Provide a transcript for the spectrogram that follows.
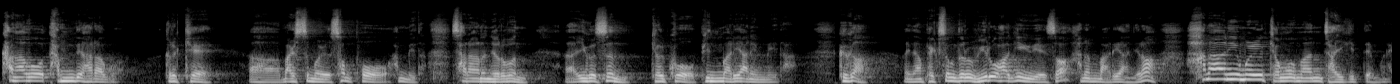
강하고 담대하라고 그렇게 아, 말씀을 선포합니다. 사랑하는 여러분, 이것은 결코 빈말이 아닙니다. 그가 그냥 백성들을 위로하기 위해서 하는 말이 아니라 하나님을 경험한 자이기 때문에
